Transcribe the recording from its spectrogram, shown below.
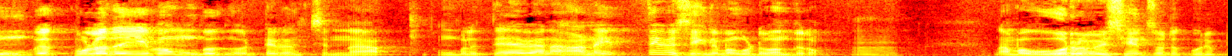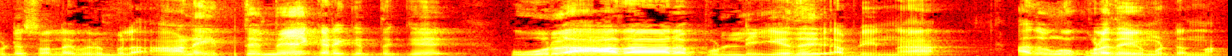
உங்கள் குலதெய்வம் உங்ககிட்ட இருந்துச்சுன்னா உங்களுக்கு தேவையான அனைத்து விஷயங்களுமே உங்கள்கிட்ட வந்துடும் நம்ம ஒரு விஷயம் சொல்லிட்டு குறிப்பிட்டு சொல்ல விரும்பல. அனைத்துமே கிடைக்கிறதுக்கு ஒரு ஆதார புள்ளி எது அப்படின்னா அது உங்கள் குலதெய்வம் மட்டும்தான்.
